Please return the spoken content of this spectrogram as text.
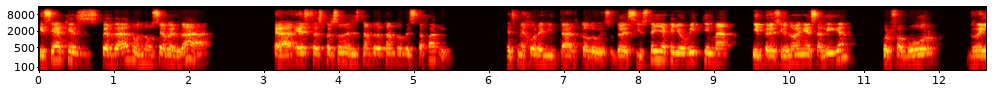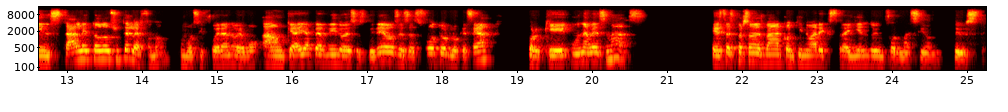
Y sea que es verdad o no sea verdad, estas personas están tratando de estafarlo. Es mejor evitar todo eso. Entonces, si usted ya cayó víctima y presionó en esa liga, por favor, reinstale todo su teléfono como si fuera nuevo, aunque haya perdido esos videos, esas fotos, lo que sea, porque una vez más, estas personas van a continuar extrayendo información de usted.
